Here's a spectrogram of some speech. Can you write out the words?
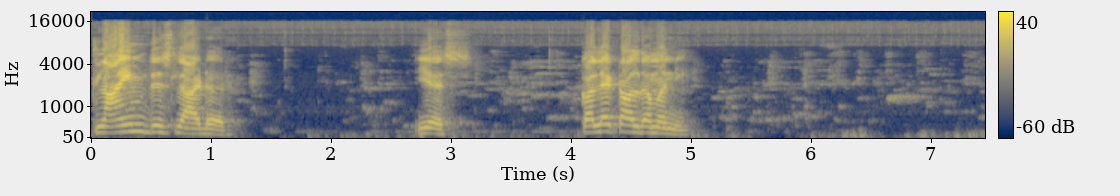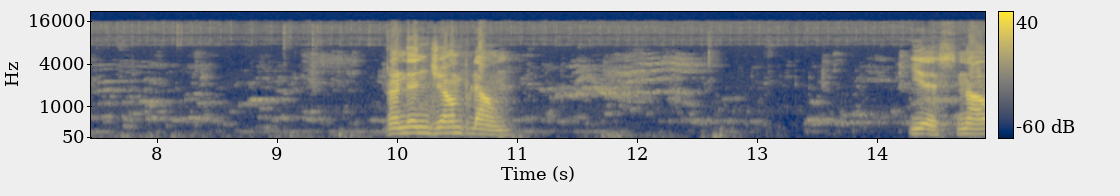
Climb this ladder. Yes. Collect all the money. and then jump down. Yes, now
